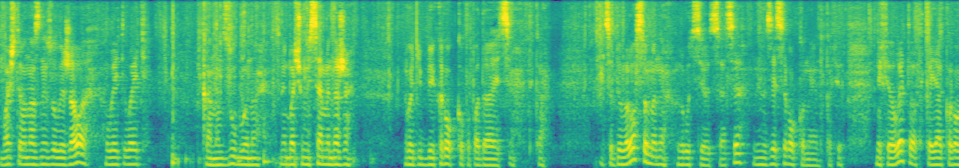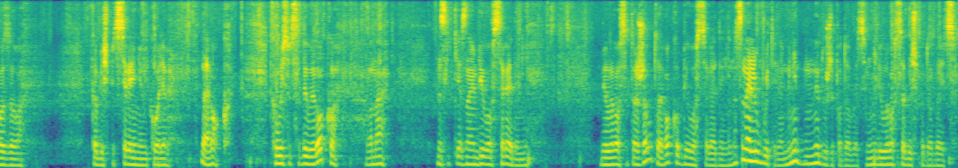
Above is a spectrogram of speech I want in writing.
бачите, вона знизу лежала ледь-ледь така надзублена. Не бачу місцями навіть вроді б як рокко попадається. Така. Це білороса в мене в руці оце, а це здається рокко, не така фі... не фіолетова, така ярко розова. Така більш під колір. Да, рокко. Колись тут садили рокко, вона, наскільки я знаю, біла всередині білороса та жовта, року біло всередині. Ну це на любителя, мені не дуже подобається, мені білороса більш подобається.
